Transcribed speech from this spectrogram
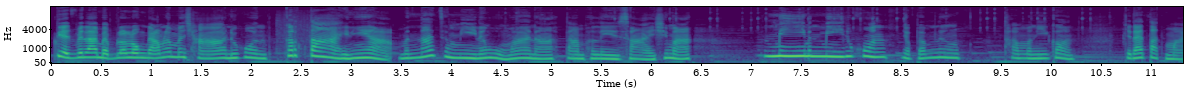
เกลียดเวลาแบบเราลงน้ำแล้วมันช้าทุกคนกระต่ายเนี่ย มันน่าจะมีนะผมว่านะ ตามทะเลทรายใช่ไหมมันมีมันมีทุกคน เดี๋ยวแป๊บนึงทำอันนี้ก่อน จะได้ตัดไม้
